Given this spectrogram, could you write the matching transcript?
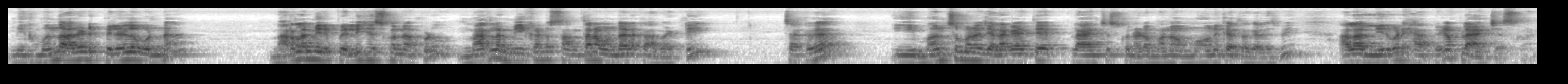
మీకు ముందు ఆల్రెడీ పిల్లలు ఉన్నా మరల మీరు పెళ్ళి చేసుకున్నప్పుడు మరల మీకంటూ సంతానం ఉండాలి కాబట్టి చక్కగా ఈ మనసు మనోజ్ ఎలాగైతే ప్లాన్ చేసుకున్నాడో మనం మౌనికతో కలిసి అలా మీరు కూడా హ్యాపీగా ప్లాన్ చేసుకోండి.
